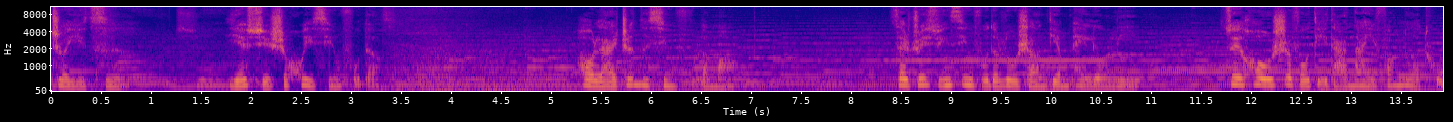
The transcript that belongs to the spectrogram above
这一次，也许是会幸福的。后来真的幸福了吗？在追寻幸福的路上颠沛流离，最后是否抵达那一方乐土，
